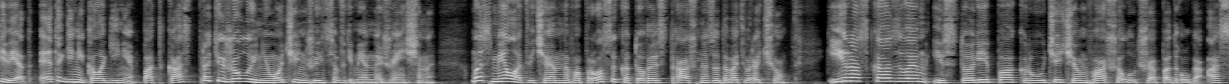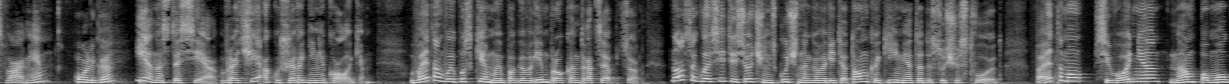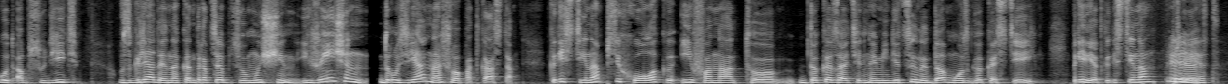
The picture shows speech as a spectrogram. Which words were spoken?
Привет! Это «Гинекологини» – подкаст про тяжелую и не очень жизнь современной женщины. Мы смело отвечаем на вопросы, которые страшно задавать врачу. И рассказываем истории покруче, чем ваша лучшая подруга. А с вами Ольга и Анастасия, врачи-акушеры-гинекологи. В этом выпуске мы поговорим про контрацепцию. Но, согласитесь, очень скучно говорить о том, какие методы существуют. Поэтому сегодня нам помогут обсудить взгляды на контрацепцию мужчин и женщин друзья нашего подкаста. Кристина, психолог и фанат э, доказательной медицины до мозга костей. Привет, Кристина. Привет.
